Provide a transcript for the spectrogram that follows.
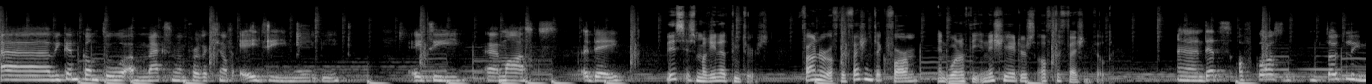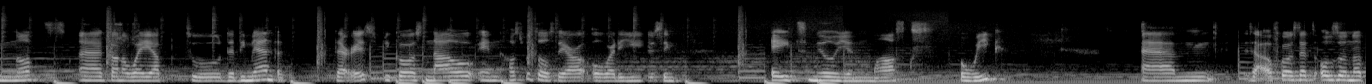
uh, we can come to a maximum production of 80 maybe, 80 uh, masks a day. This is Marina Toeters, founder of the Fashion Tech Farm and one of the initiators of the Fashion Filter. And that's, of course, totally not uh, gonna weigh up to the demand that there is because now in hospitals they are already using 8 million masks a week. Um, so of course that's also not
